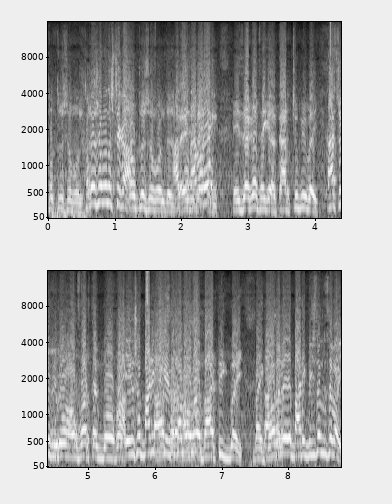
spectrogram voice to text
সতেরোশো পঞ্চাশ সতেরোশো পঞ্চাশ টাকা সতেরোশো পঞ্চাশ ভাই, এই যে তারপরে? দেখেন, এই জায়গা থেকে কারচুপি ভাই কারচুপি। পুরো অফার থাকবে অফার এগুলো সব বাটিক এগুলো সব বাটিক ভাই ভাই গরমে বাড়ি বেশি চলতেছে ভাই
